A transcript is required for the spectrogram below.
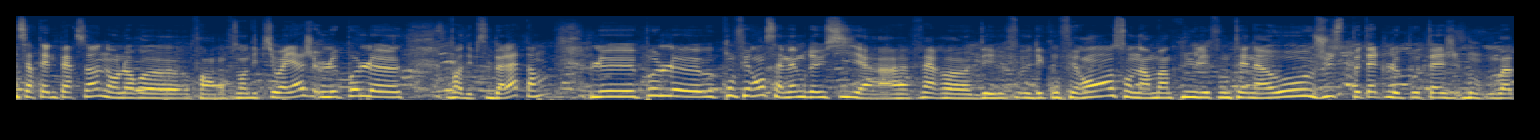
certaines personnes en leur euh, faisant des petits voyages le pôle euh, enfin des petites balades le pôle euh, conférence a même réussi à faire euh, des, des conférences on a maintenu les fontaines à eau juste peut-être le potager bon on va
